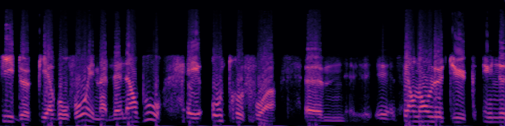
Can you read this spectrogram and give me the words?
fille de Pierre Gauvreau et Madeleine Hambourg. Et autrefois, euh, Fernand Leduc, une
